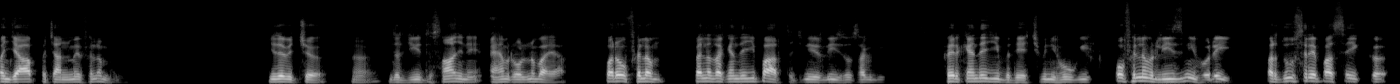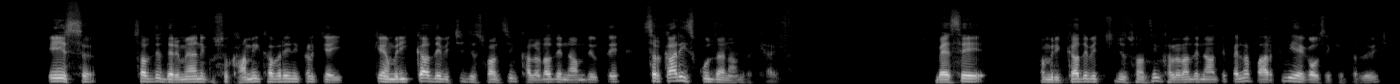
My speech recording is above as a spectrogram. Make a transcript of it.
ਪੰਜਾਬ 95 ਫਿਲਮ ਬਣੀ। ਜਿਹਦੇ ਵਿੱਚ ਦਲਜੀਤ ਦਸਾਂਝ ਨੇ ਅਹਿਮ ਰੋਲ ਨਿਭਾਇਆ। ਪਰ ਉਹ ਫਿਲਮ ਪਹਿਲਾਂ ਤਾਂ ਕਹਿੰਦੇ ਜੀ ਭਾਰਤ 'ਚ ਨਹੀਂ ਰਿਲੀਜ਼ ਹੋ ਸਕਦੀ। ਫਿਰ ਕਹਿੰਦੇ ਜੀ ਵਿਦੇਸ਼ 'ਚ ਵੀ ਨਹੀਂ ਹੋਊਗੀ। ਉਹ ਫਿਲਮ ਰਿਲੀਜ਼ ਨਹੀਂ ਹੋ ਰਹੀ, ਪਰ ਦੂਸਰੇ ਪਾਸੇ ਇੱਕ ਇਸ ਸਭ ਦੇ ਦਰਮਿਆਨ ਇੱਕ ਸੁਖਾਮੀ ਖਬਰ ਇਹ ਨਿਕਲ ਕੇ ਆਈ ਕਿ ਅਮਰੀਕਾ ਦੇ ਵਿੱਚ ਜਸਵੰਤ ਸਿੰਘ ਖਲੜਾ ਦੇ ਨਾਮ ਦੇ ਉੱਤੇ ਸਰਕਾਰੀ ਸਕੂਲ ਦਾ ਨਾਮ ਰੱਖਿਆ ਗਿਆ। ਵੈਸੇ ਅਮਰੀਕਾ ਦੇ ਵਿੱਚ ਜਸਵੰਤ ਸਿੰਘ ਖਲੜਾ ਦੇ ਨਾਮ ਤੇ ਪਹਿਲਾਂ ਪਾਰਕ ਵੀ ਹੈਗਾ ਉਸੇ ਖੇਤਰ ਦੇ ਵਿੱਚ,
